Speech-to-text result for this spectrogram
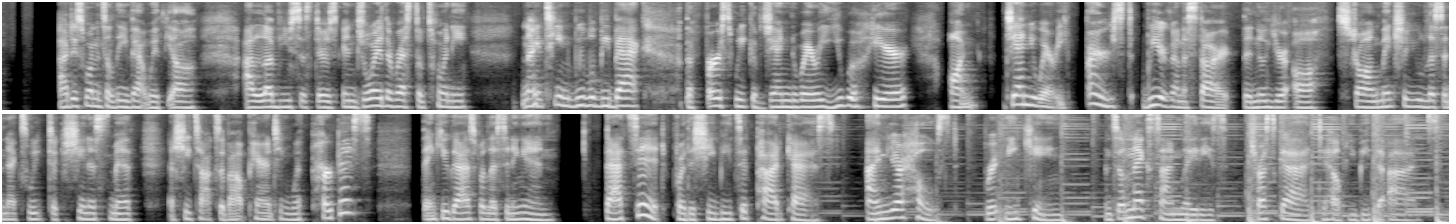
I just wanted to leave that with y'all. I love you, sisters. Enjoy the rest of 2019. We will be back the first week of January. You will hear on January 1st, we are going to start the new year off strong. Make sure you listen next week to Kashina Smith as she talks about parenting with purpose. Thank you guys for listening in. That's it for the She Beats It podcast. I'm your host, Brittany King. Until next time, ladies, trust God to help you beat the odds.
